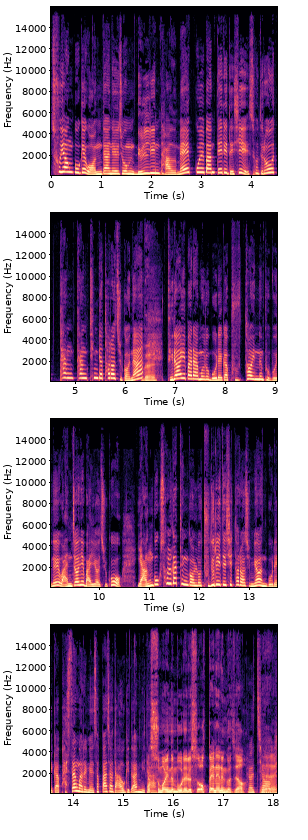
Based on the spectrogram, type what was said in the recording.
수영복의 원단을 좀 늘린 다음에 꿀밤 때리듯이 손으로 탕탕 튕겨 털어주거나 네. 드라이 바람으로 모래가 붙어 있는 부분을 완전히 말려주고 양복 솔 같은 걸로 두드리듯이 털어주면 모래가 바싹 마르면서 빠져나오기도 합니다. 그러니까 숨어 있는 모래를 쏙 빼내는 거죠. 그렇죠. 예.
